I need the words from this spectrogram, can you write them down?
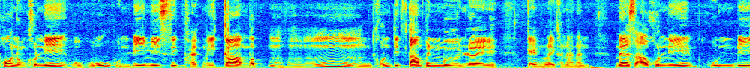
พ่อหนุ่มคนนี้โอ้โหหุ่นดีมีซิกแพคมีกล้ามแบบอืมคนติดตามเป็นหมื่นเลย เก่งอะไรขนาดนั้น แม่สาวคนนี้หุ่นดี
